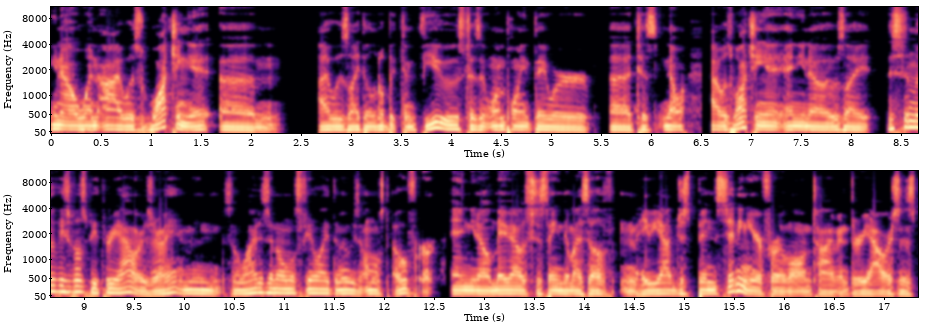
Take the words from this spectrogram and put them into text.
you know, when I was watching it, um, I was like a little bit confused because at one point they were uh just you know I was watching it and you know it was like this is a movie supposed to be three hours right? I mean so why does it almost feel like the movie's almost over? And you know maybe I was just thinking to myself maybe I've just been sitting here for a long time and three hours has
